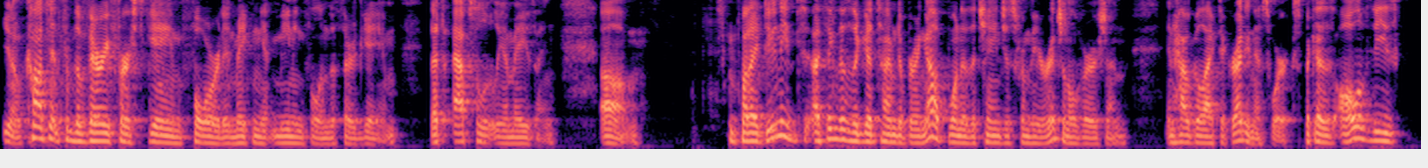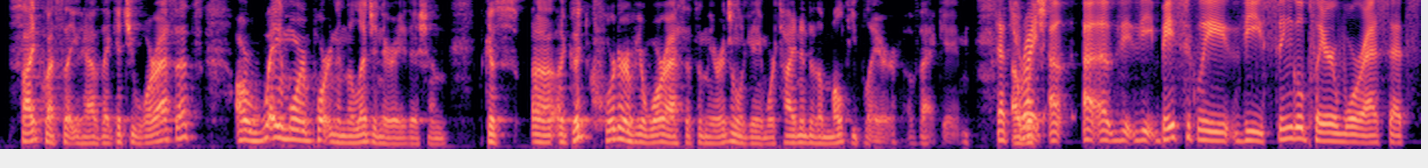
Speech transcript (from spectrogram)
you know content from the very first game forward and making it meaningful in the third game. That's absolutely amazing. Um, but I do need. To, I think this is a good time to bring up one of the changes from the original version and how Galactic Readiness works because all of these side quests that you have that get you war assets are way more important in the Legendary Edition because uh, a good quarter of your war assets in the original game were tied into the multiplayer of that game. That's Uh, right. which- Uh, uh, uh, the, the basically the single player war assets,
